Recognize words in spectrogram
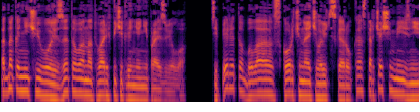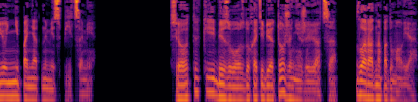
Однако ничего из этого на тварь впечатления не произвело. Теперь это была скорченная человеческая рука с торчащими из нее непонятными спицами. «Все-таки без воздуха тебе тоже не живется», — злорадно подумал я.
